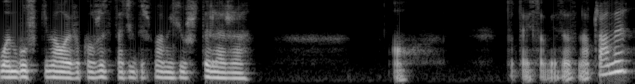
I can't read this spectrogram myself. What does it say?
kłębuszki małe wykorzystać, gdyż mam ich już tyle, że o, tutaj sobie zaznaczamy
